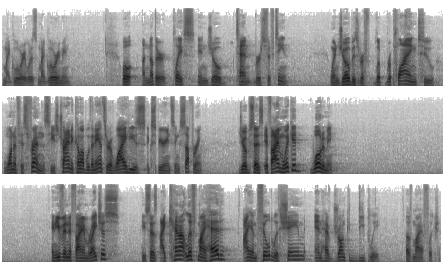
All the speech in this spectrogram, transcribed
my glory. What does my glory mean? Well, another place in Job 10, verse 15, when Job is re- replying to one of his friends, he's trying to come up with an answer of why he's experiencing suffering. Job says, If I'm wicked, woe to me. And even if I am righteous, he says, I cannot lift my head. I am filled with shame and have drunk deeply of my affliction.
